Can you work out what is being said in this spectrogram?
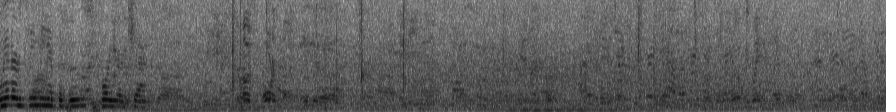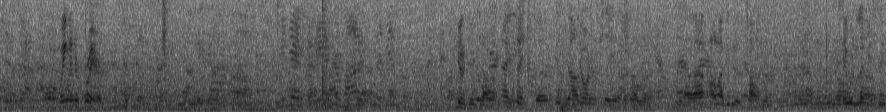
Winners, see me at the booth for your checks. The most important thing. On a wing and a prayer. You did a good job. Hey, thanks, Doug. Good job. George, see you. You know, I- all I can do is talk. They wouldn't let me sing.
